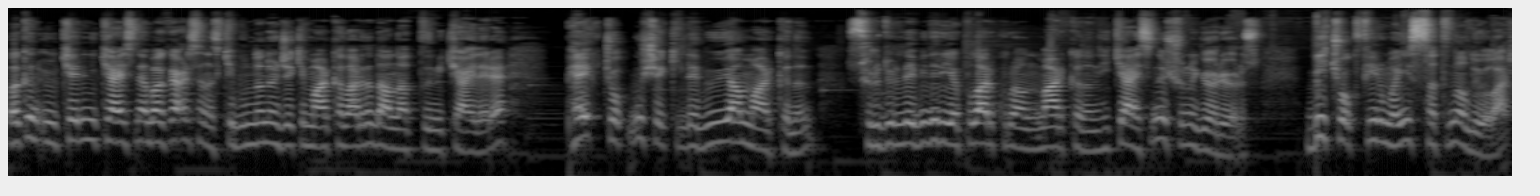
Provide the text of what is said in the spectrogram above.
Bakın Ülker'in hikayesine bakarsanız ki bundan önceki markalarda da anlattığım hikayelere pek çok bu şekilde büyüyen markanın, sürdürülebilir yapılar kuran markanın hikayesinde şunu görüyoruz. Birçok firmayı satın alıyorlar.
